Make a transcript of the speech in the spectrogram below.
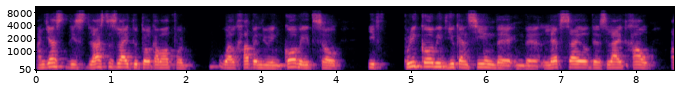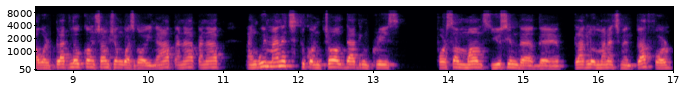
And just this last slide to talk about for what happened during COVID. So if pre-COVID, you can see in the in the left side of the slide how our plug load consumption was going up and up and up, and we managed to control that increase for some months using the, the plug load management platform.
